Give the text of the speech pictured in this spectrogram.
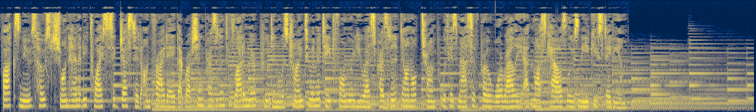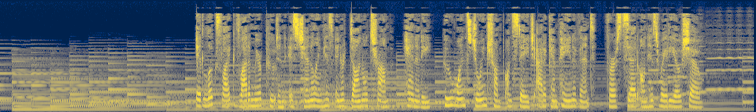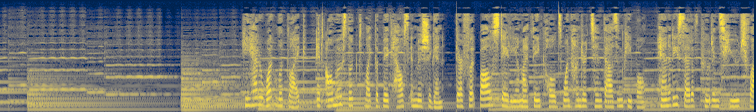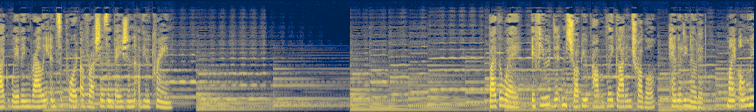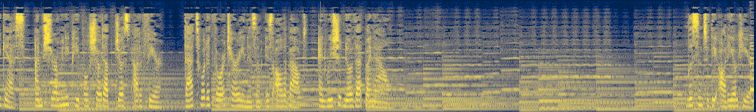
Fox News host Sean Hannity twice suggested on Friday that Russian President Vladimir Putin was trying to imitate former U.S. President Donald Trump with his massive pro war rally at Moscow's Luzhniki Stadium. It looks like Vladimir Putin is channeling his inner Donald Trump, Hannity, who once joined Trump on stage at a campaign event, first said on his radio show. He had a what looked like, it almost looked like the big house in Michigan, their football stadium I think holds 110,000 people, Hannity said of Putin's huge flag waving rally in support of Russia's invasion of Ukraine. By the way, if you didn't show up you probably got in trouble, Hannity noted. My only guess, I'm sure many people showed up just out of fear. That's what authoritarianism is all about, and we should know that by now. Listen to the audio here.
